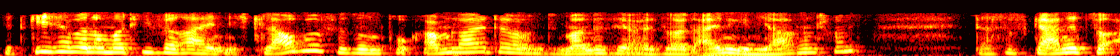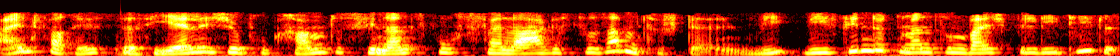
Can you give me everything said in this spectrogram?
Jetzt gehe ich aber noch mal tiefer rein. Ich glaube, für so einen Programmleiter, und ich meine das ja seit einigen Jahren schon, dass es gar nicht so einfach ist, das jährliche Programm des Finanzbuchsverlages zusammenzustellen. Wie, wie findet man zum Beispiel die Titel?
